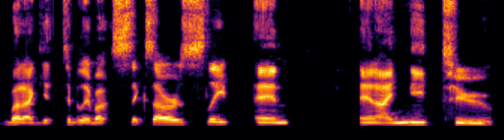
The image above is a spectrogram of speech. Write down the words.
but I get typically about six hours sleep and and I need to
